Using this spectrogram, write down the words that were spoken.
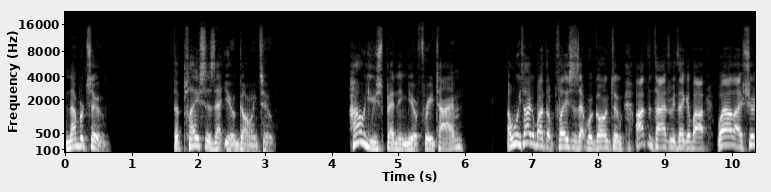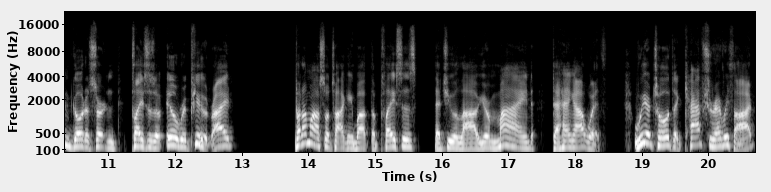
Number two, the places that you're going to. How are you spending your free time? And when we talk about the places that we're going to, oftentimes we think about, well, I shouldn't go to certain places of ill repute, right? But I'm also talking about the places that you allow your mind to hang out with. We are told to capture every thought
